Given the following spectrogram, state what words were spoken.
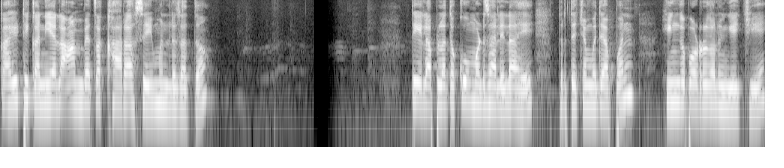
काही ठिकाणी याला आंब्याचा खारा असेही म्हणलं जातं. तेल आपलं आता कोमट झालेलं आहे तर त्याच्यामध्ये आपण हिंग पावडर घालून घ्यायची आहे.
